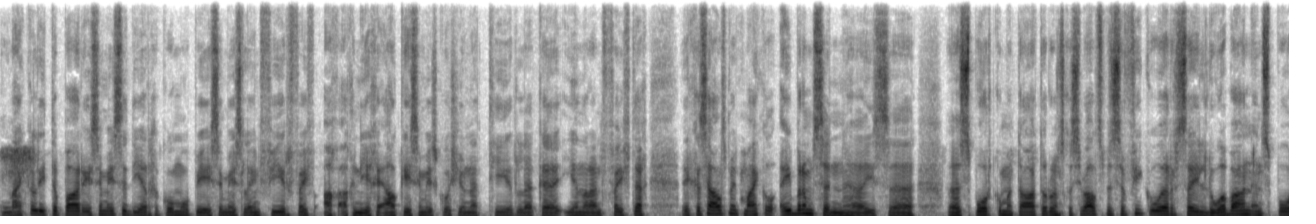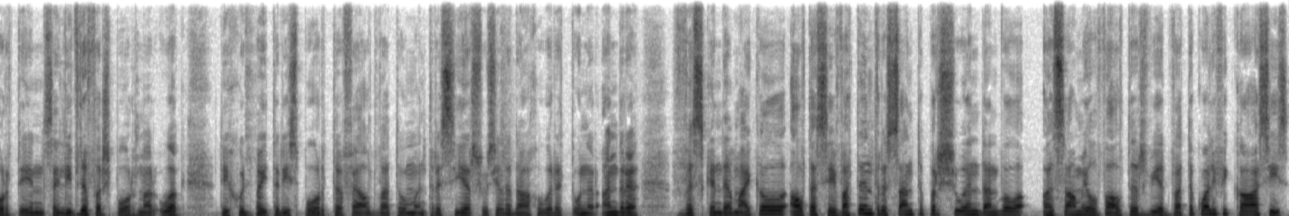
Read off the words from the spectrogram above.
Michael het 'n paar SMS'e deurgekom op die SMS lyn 45889. Elke SMS kos jou natuurlik R1.50. Ek gesels met Michael Abramson. Hy's 'n uh, uh, sportkommentator. Ons gesels spesifiek oor sy loopbaan in sport en sy liefde vir sport, maar ook die goed buite die sportveld wat hom interesseer soos jy daag gehoor het onder andere wiskunde. Michael altyd sê wat 'n interessante persoon persoon dan wil Samuel Walters weet watter kwalifikasies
